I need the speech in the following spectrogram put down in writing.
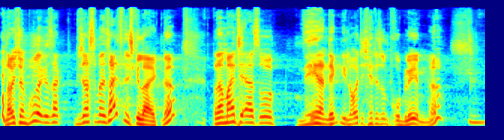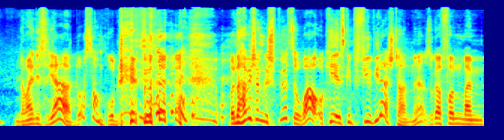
dann habe ich meinem Bruder gesagt, wieso hast du meine Seite nicht geliked? Ne? Und dann meinte er so, nee, dann denken die Leute, ich hätte so ein Problem. Ne? Mhm. Und dann meinte ich so, ja, du hast doch ein Problem. und da habe ich schon gespürt, so, wow, okay, es gibt viel Widerstand. Ne? Sogar von meinem,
